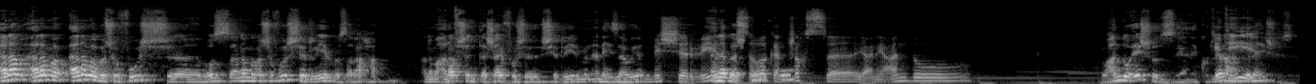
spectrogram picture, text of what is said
أنا أنا أنا ما بشوفوش بص أنا ما بشوفوش شرير بصراحة. أنا ما أعرفش أنت شايفه شرير من أنهي زاوية. مش شرير أنا بس هو كان شخص يعني عنده وعنده issues يعني كلنا عندنا issues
